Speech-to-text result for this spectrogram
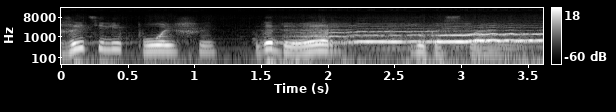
жители Польши, ГДР, Югославии.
